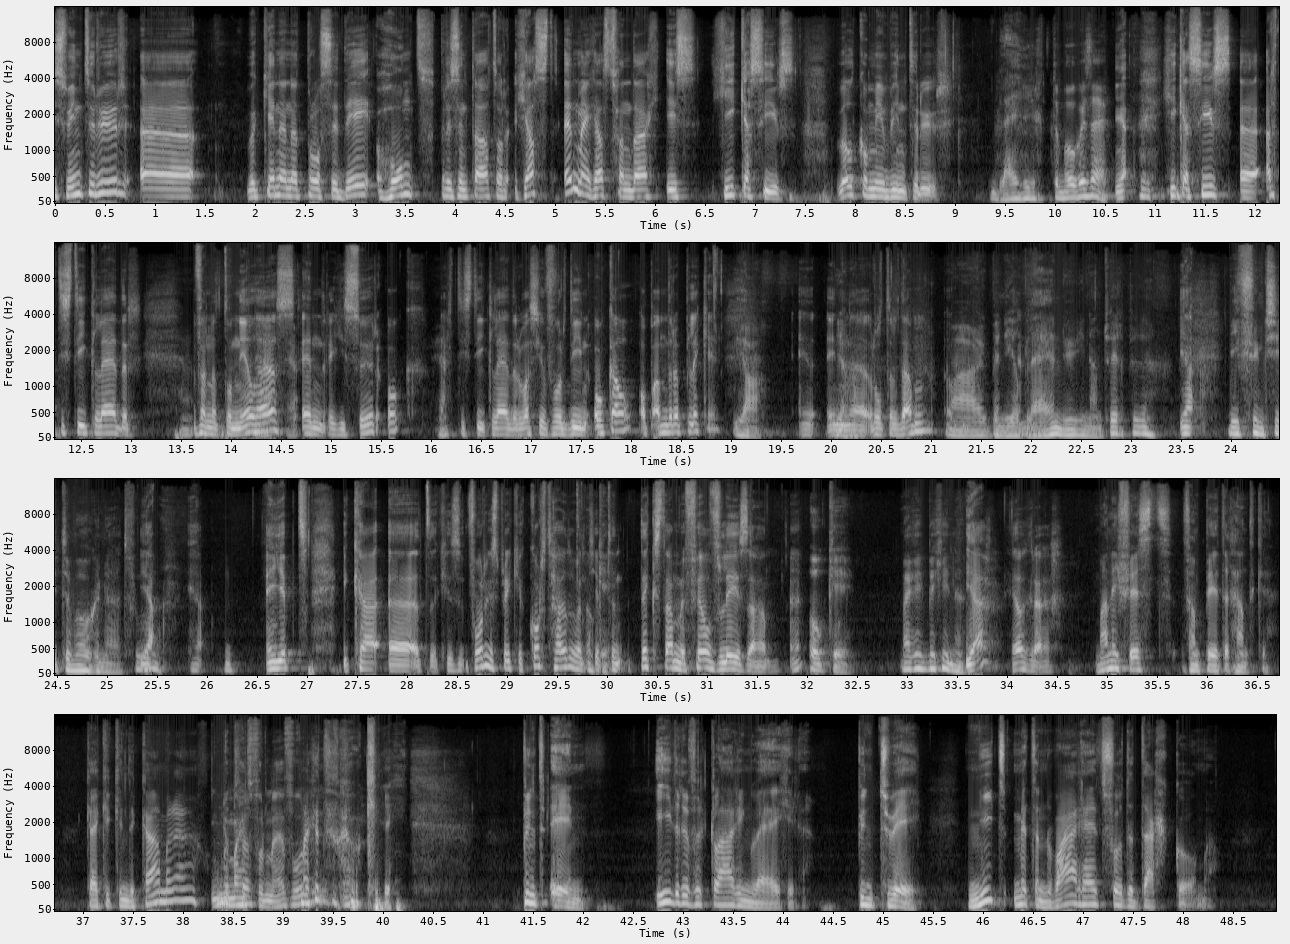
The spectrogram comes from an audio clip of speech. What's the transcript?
is winteruur. Eh, we kennen het procedé. Hond, presentator, gast. En mijn gast vandaag is Guy Cassiers. Welkom in winteruur. Blij hier te mogen zijn. Ja, Guy Cassiers, eh, artistiek leider van het Toneelhuis en regisseur ook. Artistiek leider was je voordien ook al op andere plekken. Ja, In, eh, Rotterdam. maar ik ben heel blij nu in Antwerpen Ja, die functie te mogen uitvoeren. ja, ja. En je hebt, ik ga eh, het ges- voorgesprekje kort houden, want je hebt een tekst staan met veel vlees aan. Oké, mag ik beginnen? Ja, heel graag. Manifest van Peter Handke. Kijk ik in de camera? Je mag het voor mij Mag het? Oké. Punt 1. Iedere verklaring weigeren. Punt 2. Niet met een waarheid voor de dag komen.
